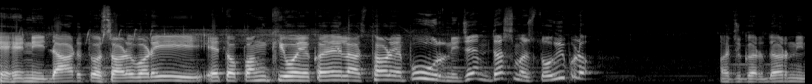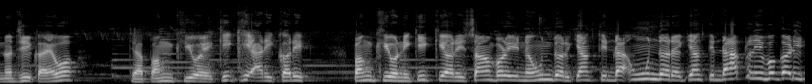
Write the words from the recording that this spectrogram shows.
એની દાઢ તો સળવળી એ તો પંખીઓએ કહેલા સ્થળે પૂરની જેમ ધસમસતો વીપડો અજગર દરની નજીક આવ્યો ત્યાં પંખીઓએ કિકિયારી કરી પંખીઓની કિકિયારી સાંભળીને ઉંદર ક્યાંકથી ઉંદરે ક્યાંકથી ડાકલી વગાડી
